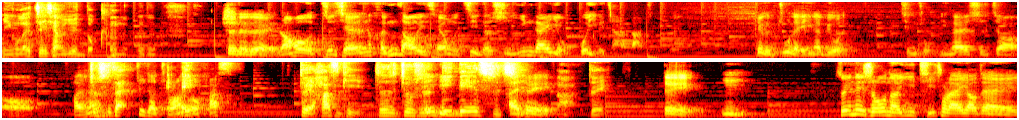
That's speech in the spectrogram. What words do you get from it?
明了这项运动。对对对，然后之前很早以前，我记得是应该有过一个加拿大球队，这个朱磊应该比我清楚，应该是叫好像就是在就叫 Toronto Husk 对，Husky，这是就是 AB ABA 时期。哎对啊，对，对，嗯，所以那时候呢，一提出来要在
